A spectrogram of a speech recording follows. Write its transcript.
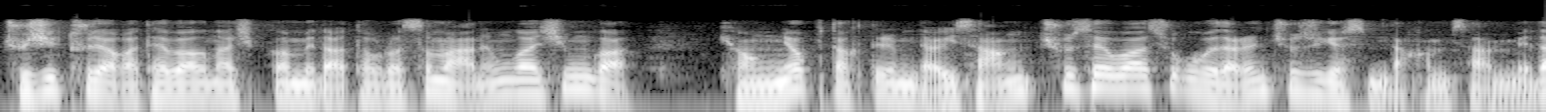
주식 투자가 대박 나실 겁니다. 더불어서 많은 관심과 격려 부탁드립니다. 이상 추세와 수급을 다른 추석이었습니다. 감사합니다.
